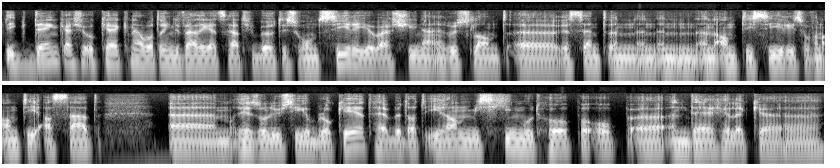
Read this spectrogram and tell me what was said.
ik denk als je ook kijkt naar wat er in de Veiligheidsraad gebeurd is rond Syrië... waar China en Rusland uh, recent een, een, een anti-Syrisch of een anti-Assad um, resolutie geblokkeerd hebben... dat Iran misschien moet hopen op uh, een dergelijke...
